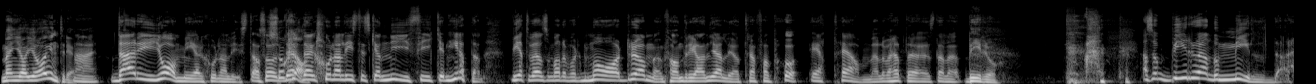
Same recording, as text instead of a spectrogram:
Men jag gör ju inte det. Nej. Där är ju jag mer journalist. Alltså den, den journalistiska nyfikenheten. Vet du vem som hade varit mardrömmen för André Agnelli att träffa på ett hem? Eller vad hette stället? Birro. Alltså Birro är ändå mild där.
